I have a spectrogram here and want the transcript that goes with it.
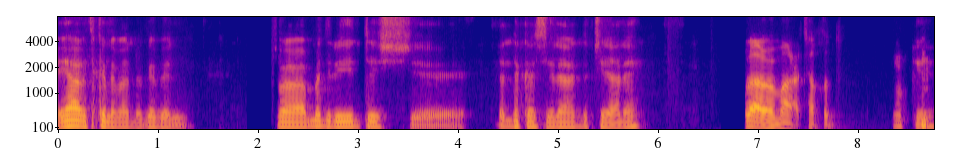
ايهاب تكلم عنه قبل. فما أدري أنت إيش آه، عندك أسئلة عندك شيء عليه؟ لا لا ما أعتقد. أوكي.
